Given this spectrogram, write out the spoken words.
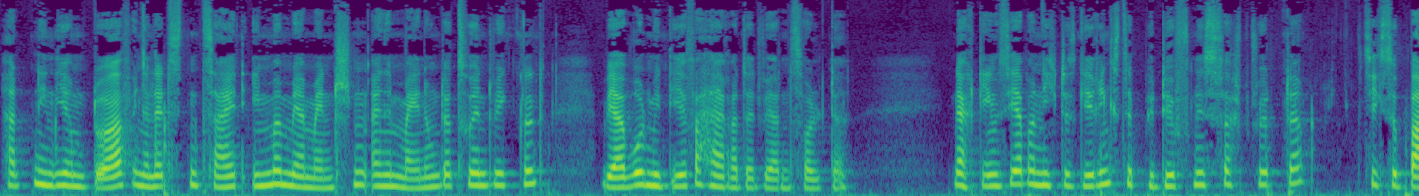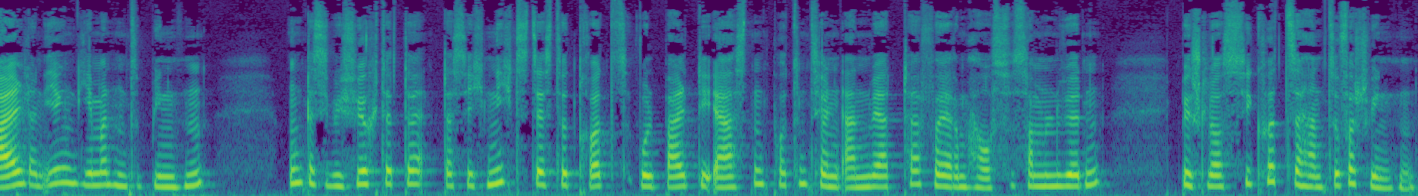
hatten in ihrem Dorf in der letzten Zeit immer mehr Menschen eine Meinung dazu entwickelt, wer wohl mit ihr verheiratet werden sollte. Nachdem sie aber nicht das geringste Bedürfnis verspürte, sich so bald an irgendjemanden zu binden, und dass sie befürchtete, dass sich nichtsdestotrotz wohl bald die ersten potenziellen Anwärter vor ihrem Haus versammeln würden, beschloss sie kurzerhand zu verschwinden.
